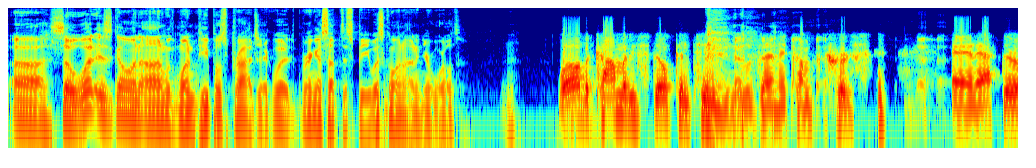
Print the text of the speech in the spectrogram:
uh, so, what is going on with One People's Project? What bring us up to speed? What's going on in your world? Well, the comedy still continues, and it comes courtesy. and after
